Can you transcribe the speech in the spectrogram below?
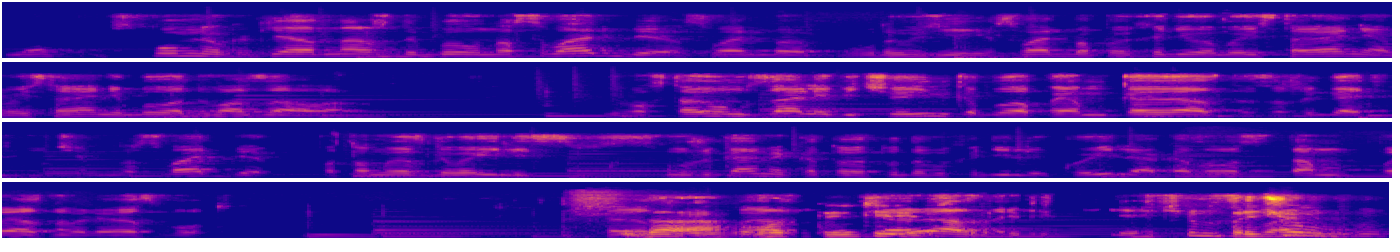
Я вспомнил, как я однажды был на свадьбе, свадьба у друзей. Свадьба проходила в ресторане, а в ресторане было два зала. И во втором зале вечеринка была прям гораздо зажигательнее, чем на свадьбе. Потом разговорились с мужиками, которые оттуда выходили и курили. Оказалось, там праздновали развод. Да, вот интересно. Причем,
